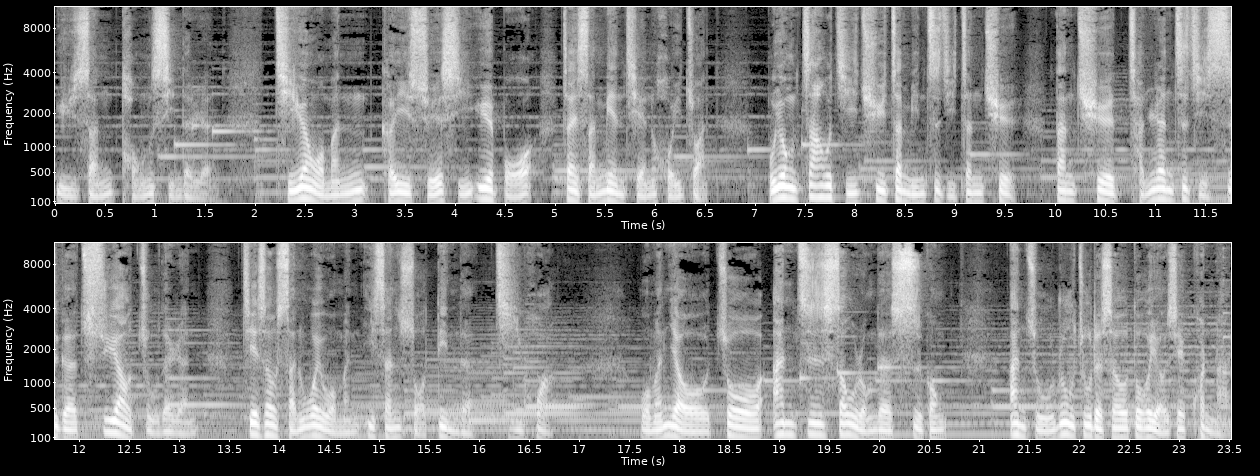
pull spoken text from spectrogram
与神同行的人。祈愿我们可以学习约伯，在神面前回转，不用着急去证明自己正确，但却承认自己是个需要主的人，接受神为我们一生所定的计划。我们有做安置收容的事工，案主入住的时候都会有一些困难，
